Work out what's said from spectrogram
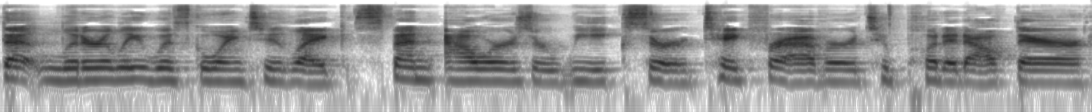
that literally was going to like spend hours or weeks or take forever to put it out there.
